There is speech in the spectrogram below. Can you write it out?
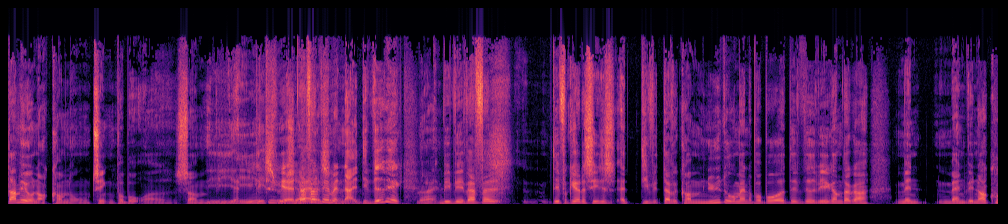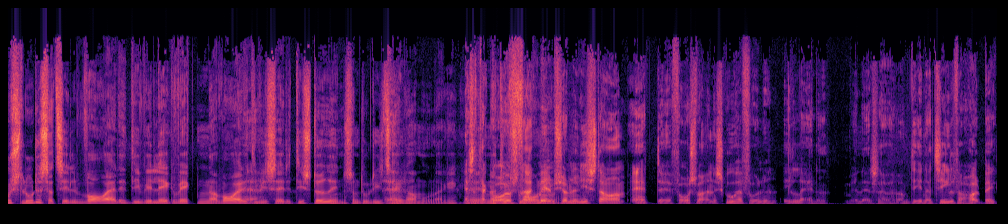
der vil jo nok komme nogle ting på bordet, som vi ja, ikke... Det synes ja, i hvert fald, altså... nej, det ved vi ikke. Nej. Vi vil i hvert fald... Det er forkert at sige, det, at de, der vil komme nye dokumenter på bordet, det ved vi ikke, om der gør. Men man vil nok kunne slutte sig til, hvor er det, de vil lægge vægten, og hvor er det, ja. de vil sætte de stød ind, som du lige ja. talte om, Ulrik. Ikke? Altså, der Når går de jo snak mellem journalister om, at øh, forsvarerne skulle have fundet et eller andet. Men altså, om det er en artikel fra Holbæk,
